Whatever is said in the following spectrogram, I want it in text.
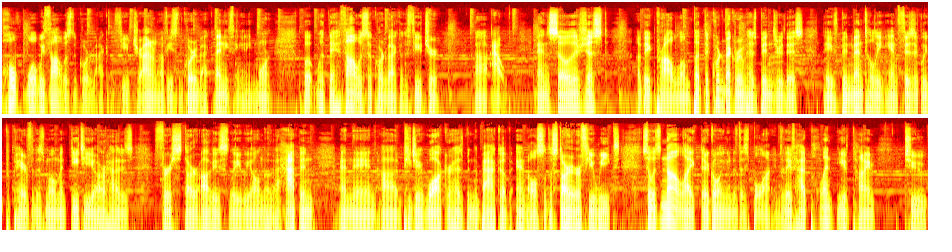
hope what we thought was the quarterback of the future. I don't know if he's the quarterback of anything anymore, but what they thought was the quarterback of the future uh, out. And so there's just a big problem. But the quarterback room has been through this. They've been mentally and physically prepared for this moment. DTR had his first start, obviously. We all know that happened. And then uh, PJ Walker has been the backup and also the starter a few weeks. So it's not like they're going into this blind. They've had plenty of time to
